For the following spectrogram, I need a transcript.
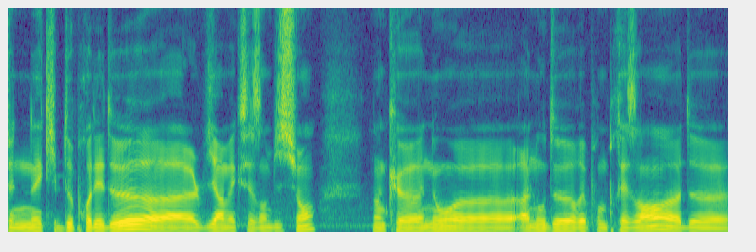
une équipe de Pro D2. elle vient avec ses ambitions. Donc nous, à nous de répondre présent, de,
